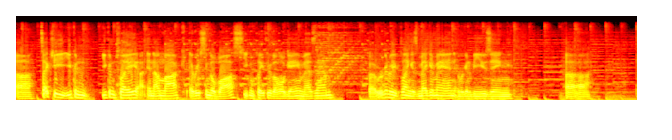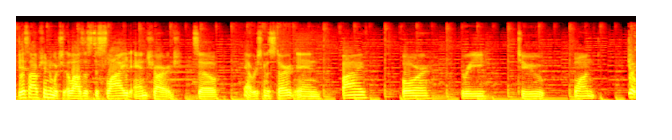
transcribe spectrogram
Uh, it's actually you can you can play and unlock every single boss. You can play through the whole game as them, but we're going to be playing as Mega Man, and we're going to be using uh, this option, which allows us to slide and charge. So yeah, we're just going to start in five, four, three, two, one, go.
